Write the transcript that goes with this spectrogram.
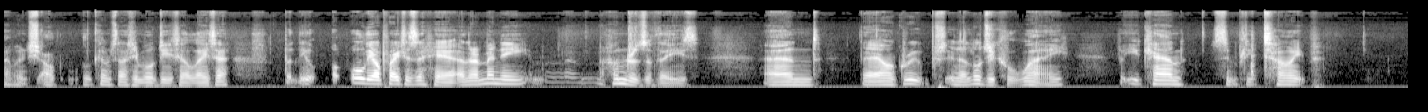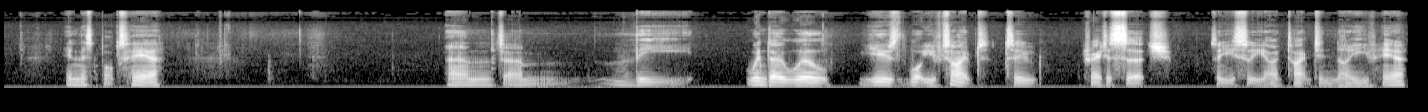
Uh, which I'll, we'll come to that in more detail later but the, all the operators are here and there are many um, hundreds of these and they are grouped in a logical way but you can simply type in this box here and um, the window will use what you've typed to create a search. So you see I typed in naive here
